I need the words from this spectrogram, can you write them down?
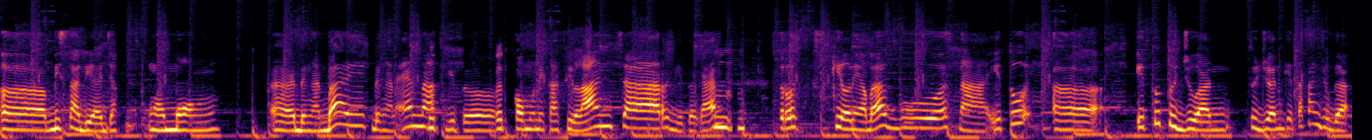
eh, bisa diajak ngomong eh, dengan baik, dengan enak gitu, betul. komunikasi lancar gitu kan. Mm-mm. Terus skillnya bagus. Nah itu eh, itu tujuan tujuan kita kan juga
